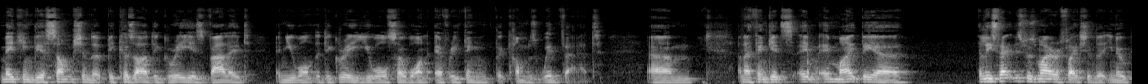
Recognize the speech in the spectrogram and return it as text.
making the assumption that because our degree is valid and you want the degree, you also want everything that comes with that. Um, and I think it's it, it might be a at least that, this was my reflection that you know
